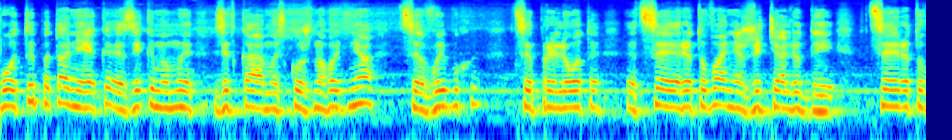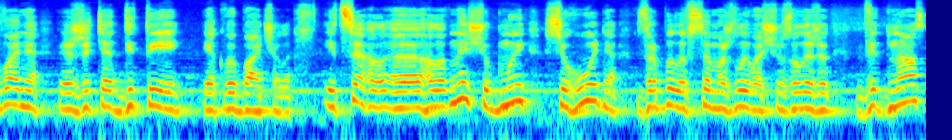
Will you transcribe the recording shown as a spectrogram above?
Бо ті питання, з якими ми зіткаємось кожного дня, це вибухи, це прильоти, це рятування життя людей. Це рятування е, життя дітей, як ви бачили, і це е, головне, щоб ми сьогодні зробили все можливе, що залежить від нас,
